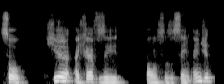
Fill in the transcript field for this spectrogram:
So here I have the also the same engine.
